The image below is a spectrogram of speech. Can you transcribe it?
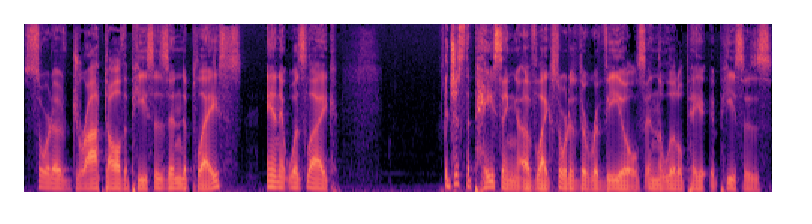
sort of dropped all the pieces into place and it was like just the pacing of like sort of the reveals and the little pa- pieces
